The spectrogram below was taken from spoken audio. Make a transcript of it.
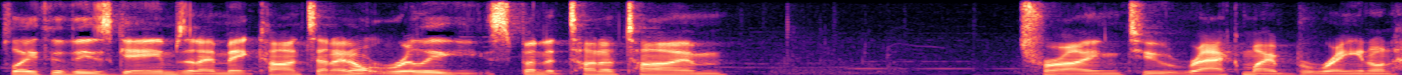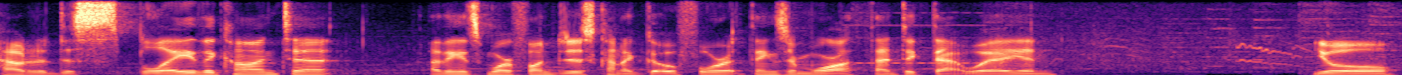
play through these games and I make content, I don't really spend a ton of time trying to rack my brain on how to display the content. I think it's more fun to just kind of go for it. Things are more authentic that way and you'll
